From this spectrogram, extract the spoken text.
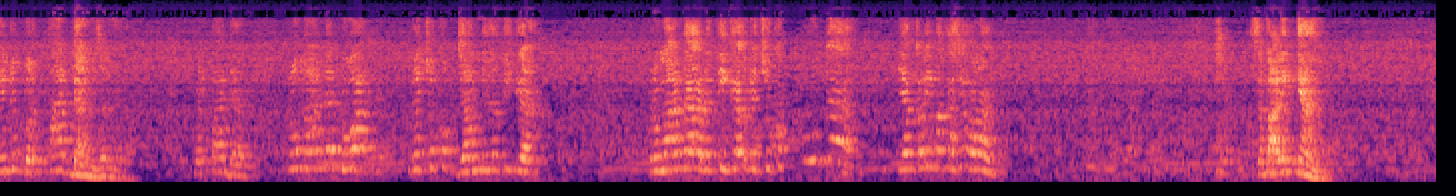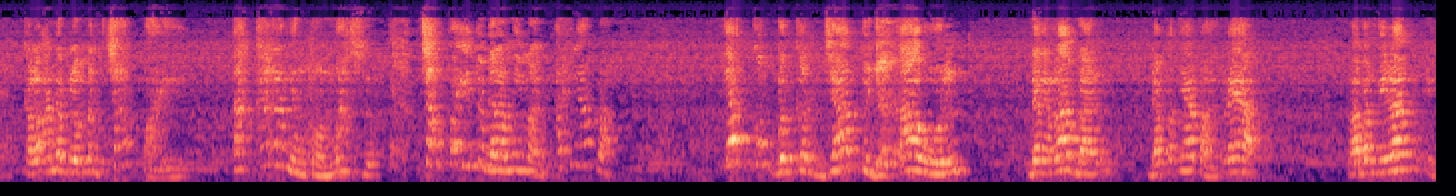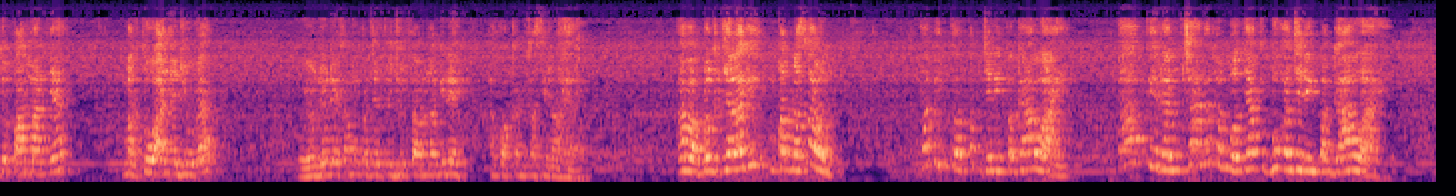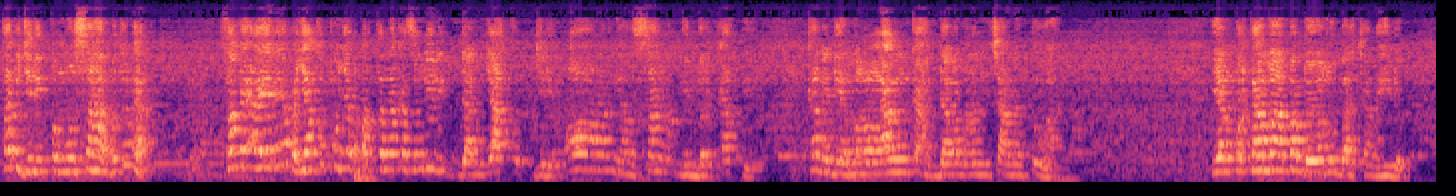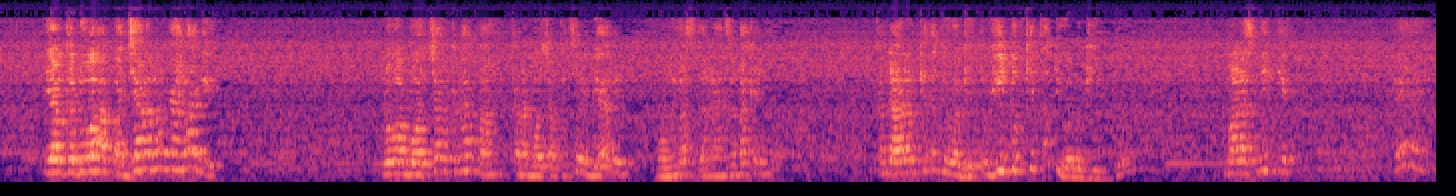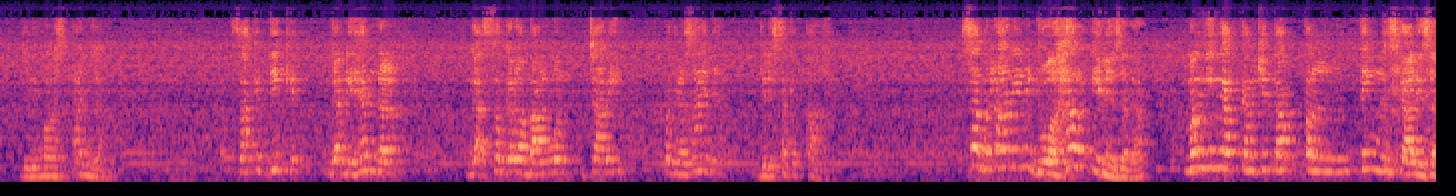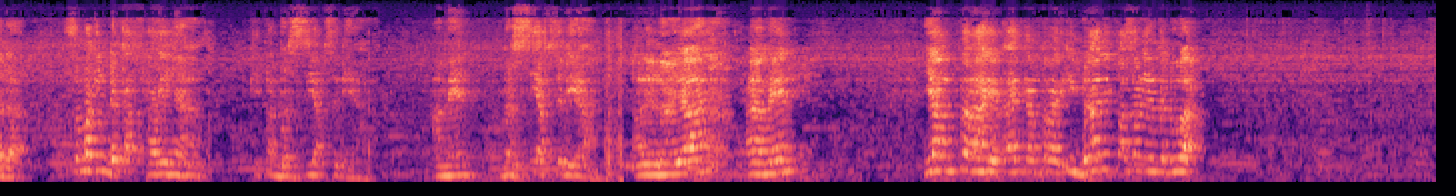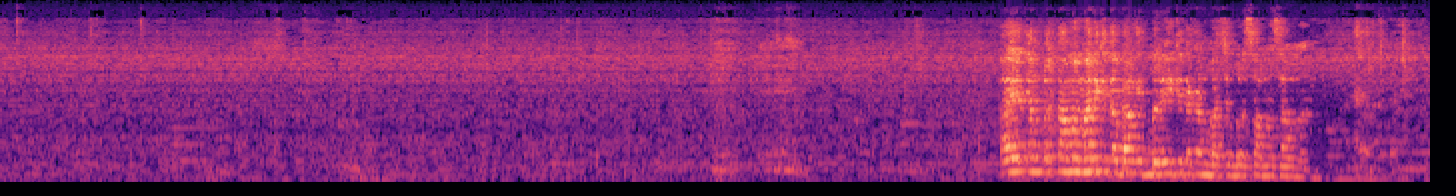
Hidup berpadan, saudara. Berpadan. Rumah Anda dua, udah cukup. Jangan minta tiga. Rumah Anda ada tiga, udah cukup. Udah. Yang kelima kasih orang. Sebaliknya, kalau Anda belum mencapai takaran yang Tuhan maksud, capai itu dalam iman. Artinya apa? Yakub bekerja tujuh tahun dengan Laban, dapatnya apa? Lea. Laban bilang itu pamannya, mertuanya juga. Ya udah deh kamu kerja tujuh tahun lagi deh, aku akan kasih Rahel. Apa? Bekerja lagi 14 tahun. Tapi tetap jadi pegawai. Tapi rencana membuat Yakub bukan jadi pegawai, tapi jadi pengusaha, betul nggak? Sampai akhirnya apa? Yakub punya peternakan sendiri dan Yakub jadi orang yang sangat diberkati karena dia melangkah dalam rencana Tuhan. Yang pertama apa? Berubah cara hidup. Yang kedua apa? Jangan lengah lagi. Rumah bocor kenapa? Karena bocor kecil biarin, membas dan lain sebagainya. Kendaraan kita juga gitu, hidup kita juga begitu. Malas dikit, eh jadi malas panjang. Sakit dikit, nggak dihandle, nggak segera bangun cari penyelesaiannya, jadi sakit parah. Sebenarnya ini dua hal ini, saudara, mengingatkan kita penting sekali, saudara. Semakin dekat harinya, kita bersiap sedia. Amin. Bersiap sedia. Haleluya. Amin. Yang terakhir, ayat yang terakhir, Ibrani pasal yang kedua. Ayat yang pertama, mari kita bangkit beri, kita akan baca bersama-sama.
